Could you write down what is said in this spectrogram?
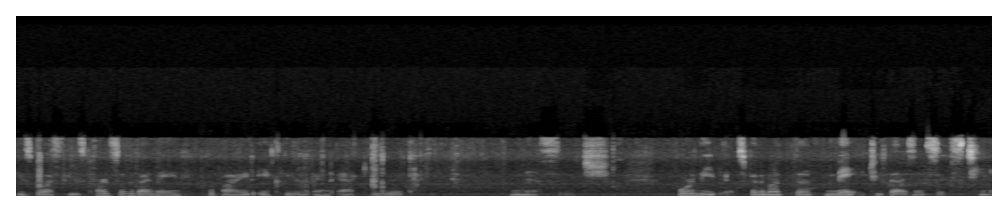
please bless these cards so that I may provide a clear and accurate message for Libras for the month of May 2016.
